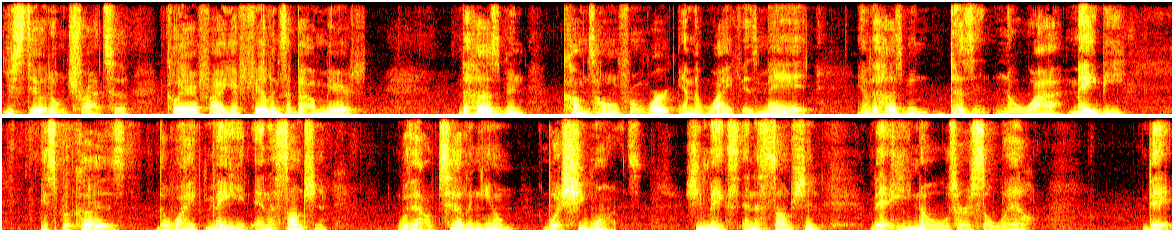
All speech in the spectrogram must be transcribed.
you still don't try to clarify your feelings about marriage. The husband comes home from work and the wife is mad, and the husband doesn't know why. Maybe it's because the wife made an assumption without telling him what she wants. She makes an assumption that he knows her so well, that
